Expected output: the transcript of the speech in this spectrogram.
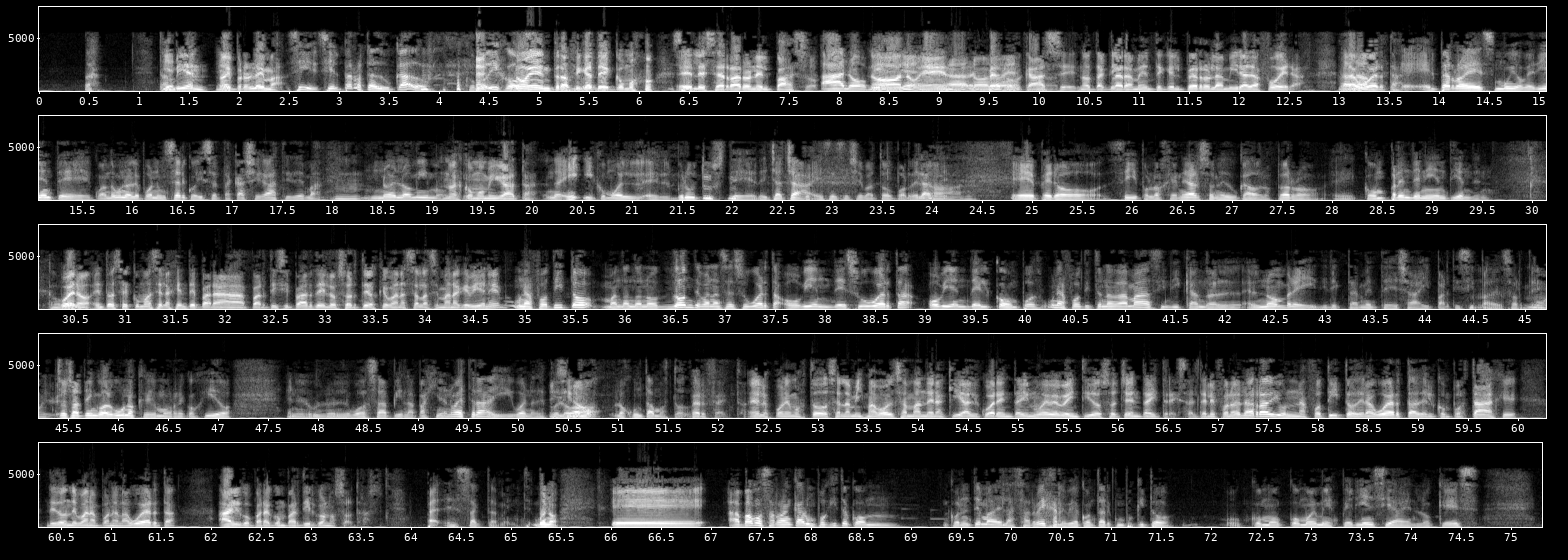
También, no hay problema. Sí, si el perro está educado, como dijo. no entra, fíjate cómo eh, le cerraron el paso. Ah, no, bien, No, bien. no entra, Ah, no, el no perro entra, acá se nota claramente que el perro la mira de afuera, a No, la no, huerta. eh, El perro es muy obediente. Cuando uno le pone un cerco, dice hasta acá llegaste y demás. Mm. No es lo mismo. No es que- como mi gata. No, Y, y como el, el Brutus de, de Chachá, ese se lleva todo por delante. No, no. Eh, pero sí, por lo general son educados. Los perros eh, comprenden y entienden. Como Bueno, entonces, ¿cómo hace la gente para participar de los sorteos que van a hacer la semana que viene? una fotito mandándonos dónde van a hacer su huerta, o bien de su huerta, o bien del compost. Una fotito nada más indicando el, el nombre y directamente ella ahí participa del sorteo. Yo ya tengo algunos que hemos recogido en el, en el WhatsApp y en la página nuestra y bueno, después Y lo, no- vamos- lo juntamos todo. Perfecto, ¿eh? los ponemos todos en la misma bolsa, manden aquí al 49 22 83, al teléfono de la radio, una fotito de la huerta, del compostaje, de dónde van a poner la huerta, algo para compartir con nosotros. Exactamente. Bueno, eh, ah, vamos a arrancar un poquito con, con el tema de las arvejas. Les voy a contar un poquito cómo, cómo es mi experiencia en lo que es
